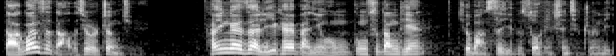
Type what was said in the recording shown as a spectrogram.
打官司打的就是证据，他应该在离开百金红公司当天就把自己的作品申请专利。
